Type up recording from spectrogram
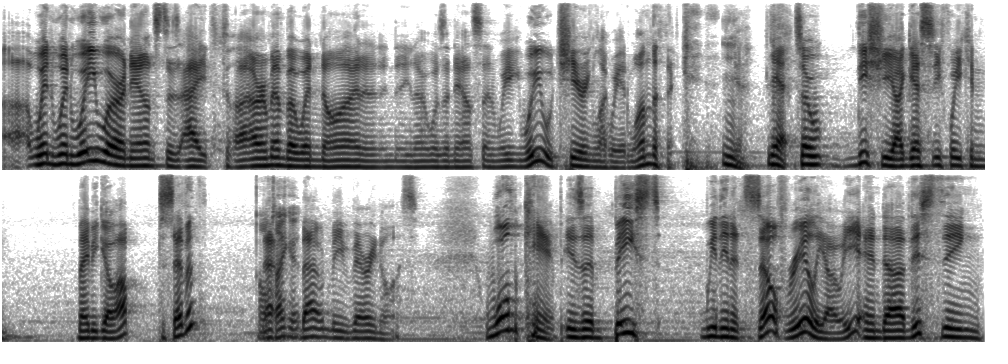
Uh, when when we were announced as eighth, I remember when nine and, and, you know was announced, and we we were cheering like we had won the thing. Mm. Yeah. So this year, I guess if we can maybe go up to seventh, I'll that- take it. That would be very nice. Womp Camp is a beast within itself, really, Owie, and uh, this thing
